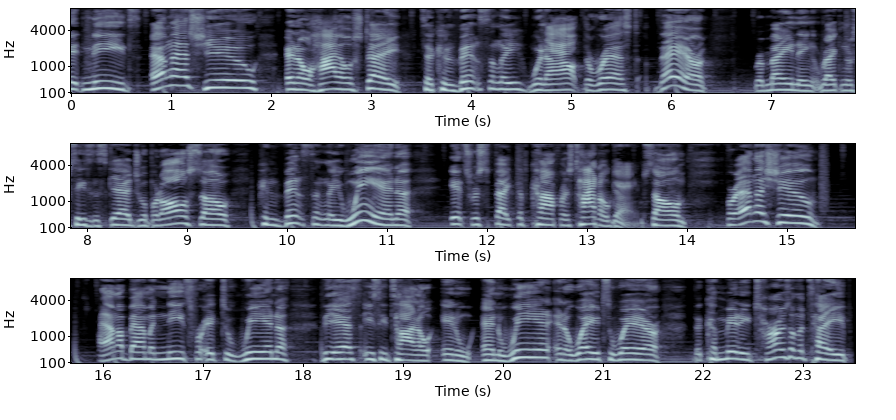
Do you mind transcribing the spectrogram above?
it needs LSU and Ohio State to convincingly win out the rest of their remaining regular season schedule, but also convincingly win its respective conference title game. So for LSU, Alabama needs for it to win the SEC title in, and win in a way to where the committee turns on the tape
